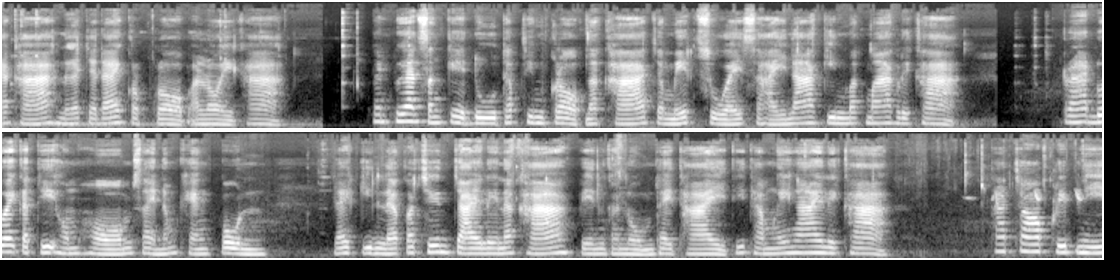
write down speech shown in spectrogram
นะคะ เนื้อจะได้กรอบๆอร่อยค่ะ เพื่อนๆสังเกตดูทับทิมกรอบนะคะ จะเม็ดสวยใสน่ากินมากๆเลยค่ะ ราดด้วยกะทิหอมๆใส่น้ำแข็งป่นได้กินแล้วก็ชื่นใจเลยนะคะ เป็นขนมไทยๆที่ทำง่ายๆเลยค่ะ ถ้าชอบคลิปนี้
